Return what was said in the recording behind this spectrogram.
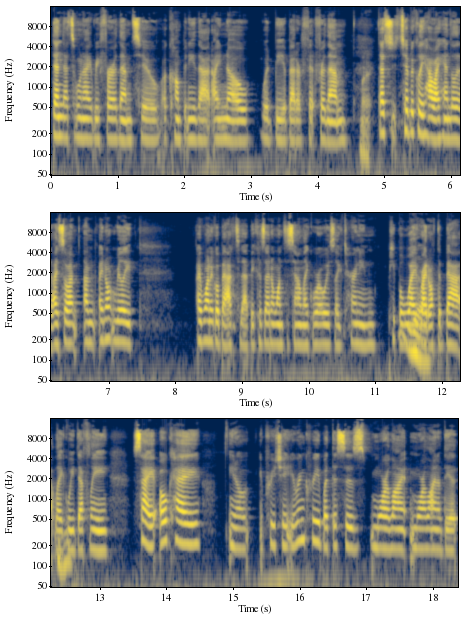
then that's when I refer them to a company that I know would be a better fit for them. Right. that's typically how I handle it. I so I'm, I'm I don't really I want to go back to that because I don't want to sound like we're always like turning people away Yeah. Mm-hmm. right off the bat. Like we definitely say, okay, you know, appreciate your inquiry, but this is more line more line of the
